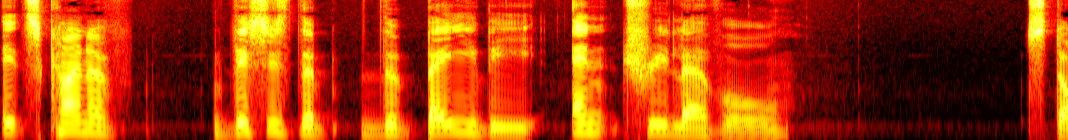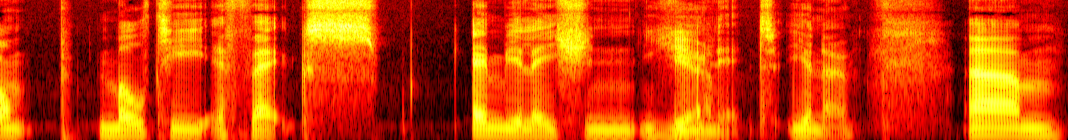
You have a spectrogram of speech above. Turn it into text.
it's kind of this is the the baby entry level stomp multi effects emulation Yeah. unit. You know, um,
